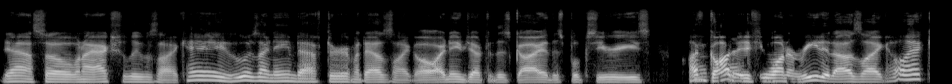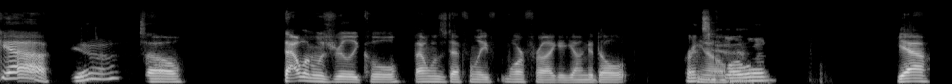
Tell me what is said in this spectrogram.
Yeah, so when I actually was like, "Hey, who was I named after?" My dad was like, "Oh, I named you after this guy in this book series. I've That's got it if you want to read it." I was like, "Oh, heck yeah!" Yeah. So that one was really cool. That one's definitely more for like a young adult. Prince know. Corwin? Yeah,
